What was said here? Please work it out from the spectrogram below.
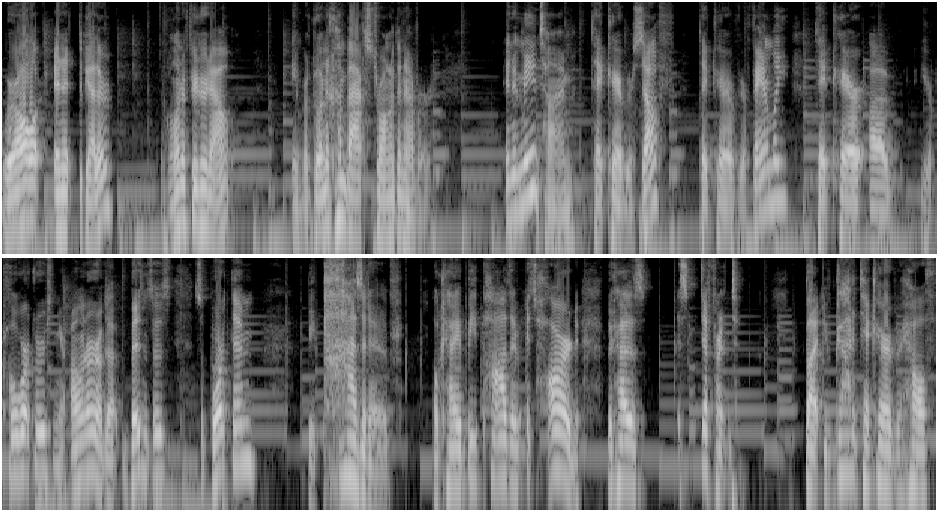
We're all in it together. We're going to figure it out, and we're going to come back stronger than ever. In the meantime, take care of yourself, take care of your family, take care of your coworkers and your owner of the businesses, support them be positive. Okay, be positive. It's hard because it's different, but you've got to take care of your health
